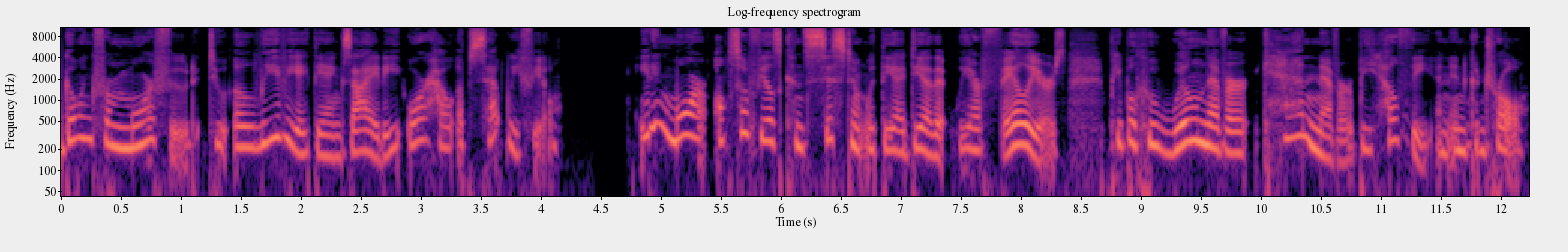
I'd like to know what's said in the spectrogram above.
going for more food to alleviate the anxiety or how upset we feel. Eating more also feels consistent with the idea that we are failures, people who will never, can never be healthy and in control.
